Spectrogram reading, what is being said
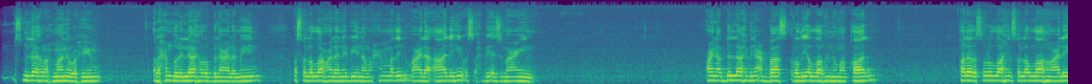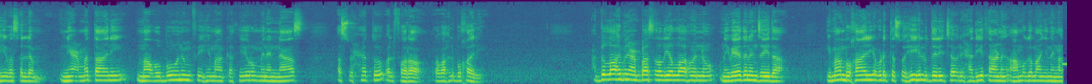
بسم الله الرحمن الرحيم الحمد لله رب العالمين وصلى الله على نبينا محمد وعلى آله وصحبه أجمعين عن عبد الله بن عباس رضي الله عنهما قال قال رسول الله صلى الله عليه وسلم نعمتان مغبون فيهما كثير من الناس الصحة والفراغ رواه البخاري അബ്ദുല്ലാഹിബിൻ Abbas Ali അള്ളാഹുവിനു നിവേദനം ചെയ്ത ഇമാം ബുഖാരി അവിടുത്തെ സുഹീഹിൽ ഉദ്ധരിച്ച ഒരു ഹദീത്താണ് ആമുഖമായി നിങ്ങൾ.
